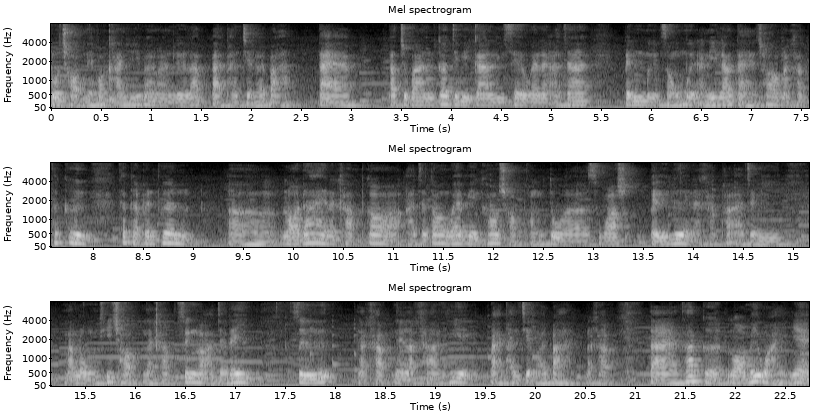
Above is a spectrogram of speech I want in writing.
ตัวช็อปเนี่ยเขาขายอยู่ที่ประมาณเรือละ 8,700 บาท แต่ปัจจุบันก็จะมีการรีเซลกันนะอาจจะเป็นหมื่นสองหมื่นอันนี้แล้วแต่ชอบนะครับ ถ้าคือถ้าเกิดเพื่อนๆเอ่อรอได้นะครับ ก็อาจจะต้องแวะเวียนเข้าช็อปของตัว Swatch ไปเรื่อยๆนะครับเพราะอาจจะมีมาลงที่ช็อปนะครับ ซึ่งเราอาจจะได้ ซื้อนะครับในราคาที่ 8,700 บาทนะครับ แต่ถ้าเกิดรอไม่ไหวเนี่ย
